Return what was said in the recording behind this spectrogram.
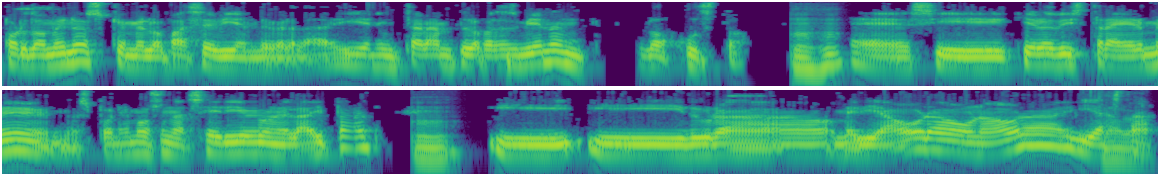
por lo menos que me lo pase bien de verdad. Y en Instagram te lo pasas bien en lo justo. Eh, si quiero distraerme, nos ponemos una serie con el iPad y, dura media hora o una hora y ya está.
